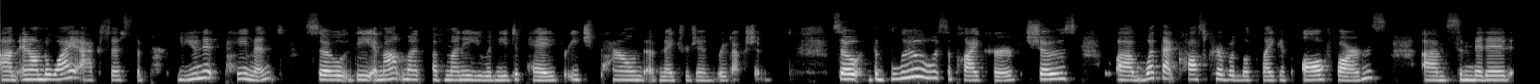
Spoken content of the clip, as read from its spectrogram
Um, and on the y-axis, the unit payment, so the amount mo of money you would need to pay for each pound of nitrogen reduction. So the blue supply curve shows um, what that cost curve would look like if all farms um, submitted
